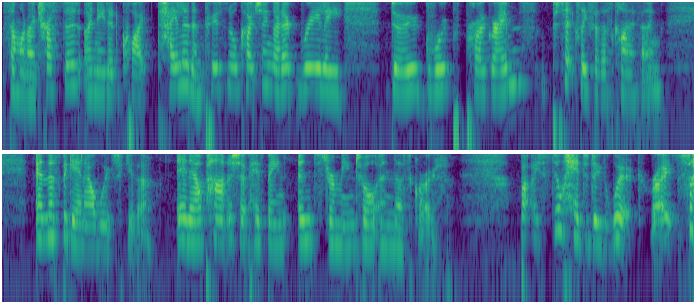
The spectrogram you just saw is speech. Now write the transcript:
someone I trusted. I needed quite tailored and personal coaching. I don't really do group programs, particularly for this kind of thing. And this began our work together. And our partnership has been instrumental in this growth. but I still had to do the work, right? So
